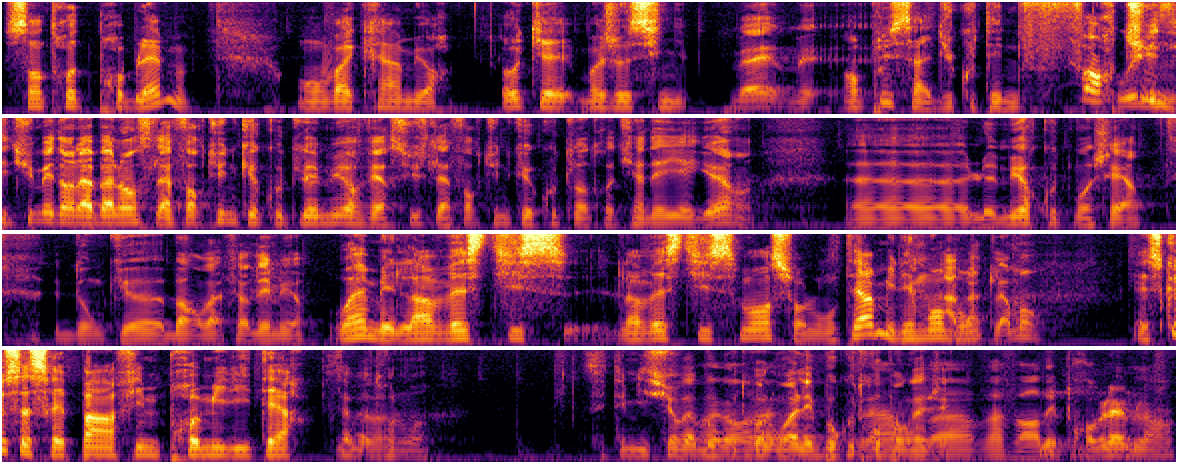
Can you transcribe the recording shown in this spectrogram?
sans trop de problèmes, on va créer un mur. Ok, moi je signe. Mais, mais... En plus, ça a dû coûter une Oui, fortune. mais si tu mets dans la balance la fortune que coûte le mur versus la fortune que coûte l'entretien des Jaeger, euh, le mur coûte moins cher. Donc, euh, bah, on va faire des murs. Ouais, mais l'investis- l'investissement sur long terme, il est moins Ah bon. bah, clairement, Est-ce que ça serait pas un film pro-militaire ça va trop loin. Cette émission va Ouais, beaucoup non, trop là, loin, elle est beaucoup là, trop on engagée. va- On va avoir des problèmes là. hein.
